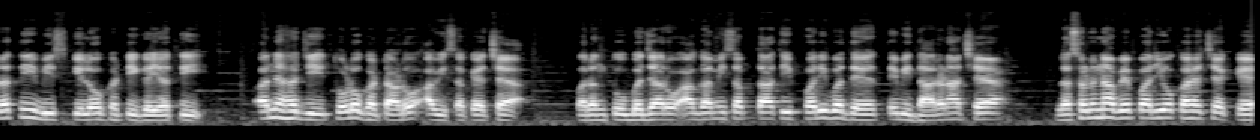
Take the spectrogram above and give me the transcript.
પ્રતિ વીસ કિલો ઘટી ગઈ હતી અને હજી થોડો ઘટાડો આવી શકે છે. પરંતુ બજારો આગામી સપ્તાહથી ફરી વધે તેવી ધારણા છે. લસણના વેપારીઓ કહે છે કે,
